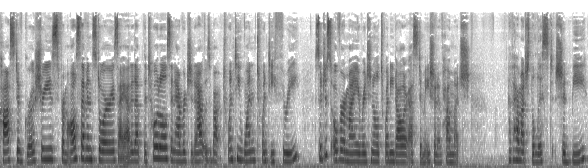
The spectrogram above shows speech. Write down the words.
cost of groceries from all seven stores, I added up the totals and averaged it out, was about twenty one twenty three. So just over my original $20 estimation of how much of how much the list should be.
